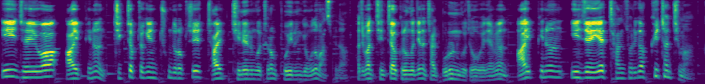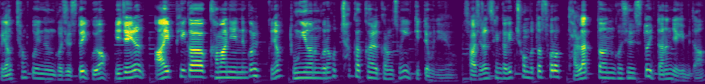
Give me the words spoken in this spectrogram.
EJ와 IP는 직접적인 충돌 없이 잘 지내는 것처럼 보이는 경우도 많습니다. 하지만 진짜 그런 건지는 잘 모르는 거죠. 왜냐하면 IP는 EJ의 잔소리가 귀찮지만 그냥 참고 있는 것일 수도 있고요. EJ는 IP가 가만히 있는 걸 그냥 동의하는 거라고 착각할 가능성이 있기 때문이에요. 사실은 생각이 처음부터 서로 달랐던 것일 수도 있다는 얘기입니다.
